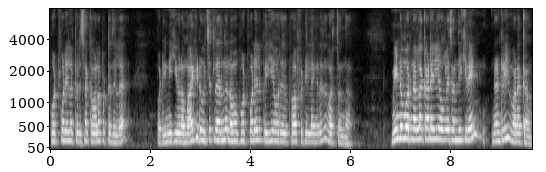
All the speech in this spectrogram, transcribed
போர்ட்ஃபோலியோவில் பெருசாக கவலைப்பட்டதில்லை பட் இன்றைக்கி இவ்வளோ மார்க்கெட் உச்சத்தில் இருந்து நம்ம போர்ட்ஃபோலியோவில் பெரிய ஒரு ப்ராஃபிட் இல்லைங்கிறது வருத்தம் தான் மீண்டும் ஒரு நல்ல காணொலியில் உங்களை சந்திக்கிறேன். நன்றி வணக்கம்.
